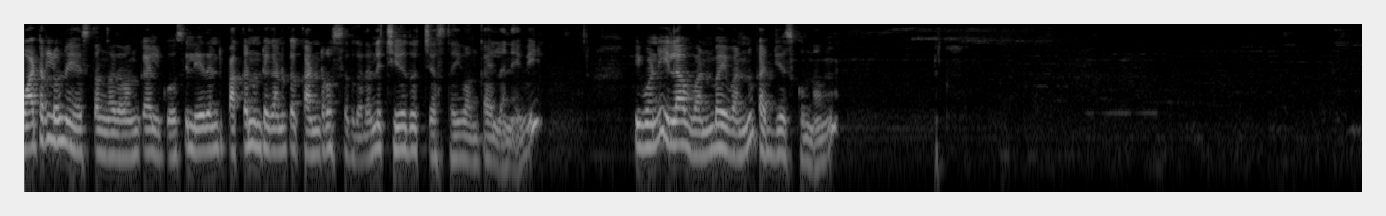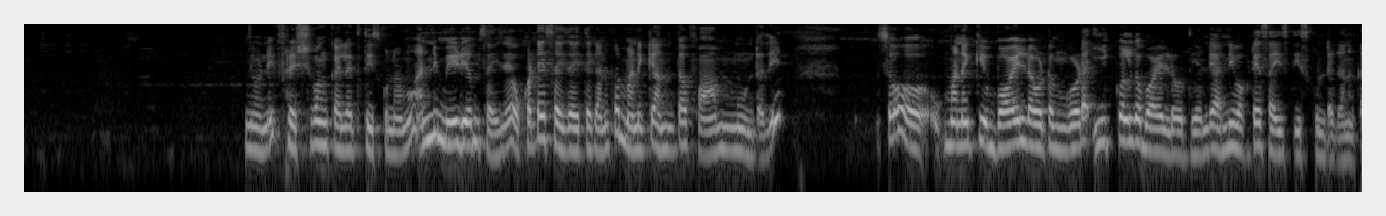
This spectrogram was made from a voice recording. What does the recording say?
వాటర్‌లోనే వేస్తాం కదా వంకాయలు కోసి లేదంటే పక్కన పక్కనుంటే గనక కండ్రొస్తది కదండి చేదొచ్చేస్తాయి వంకాయలనేవి. ఇవ్వండి ఇలా వన్ బై వన్ కట్ చేసుకుందాము. ఇగోండి ఫ్రెష్ వంకాయలు అయితే తీసుకున్నాము. అన్నీ మీడియం సైజే. ఒకటే సైజ్ అయితే కనుక మనకి అంత ఫామ్ ఉంటుంది సో, మనకి బాయిల్డ్ అవ్వటం కూడా ఈక్వల్‌గా బాయిల్డ్ అవుతాయండి. అన్నీ ఒకటే సైజ్ తీసుకుంటే కనుక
